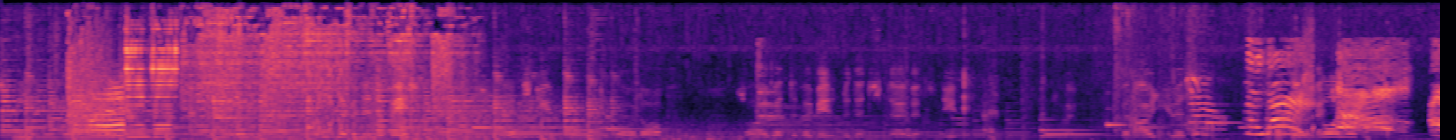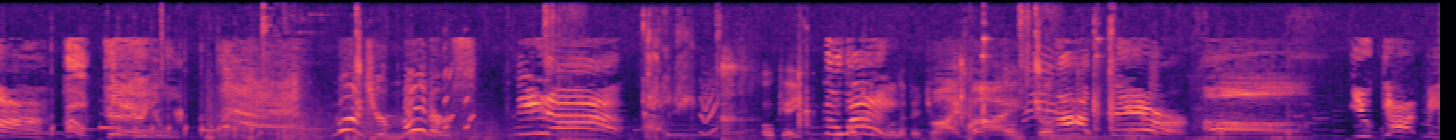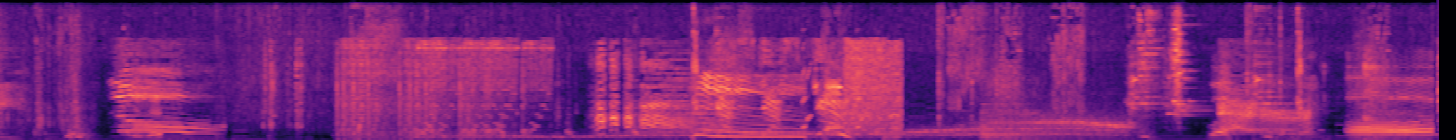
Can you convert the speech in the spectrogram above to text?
ask me, living in the basement and Steve told me to go up. So I went to the basement instead and Steve. Then I just No way! toilet. Ah! How dare you! Mind your manners! Nita! Okay, No here comes the way! Bye bye. Dun, dun. Not there! Oh! You got me! What is it? Yes, yes! Well, uh,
